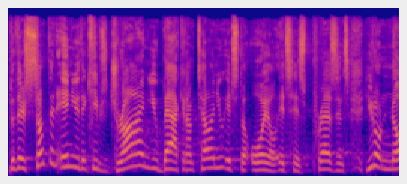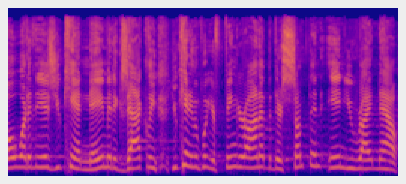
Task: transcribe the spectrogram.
But there's something in you that keeps drawing you back. And I'm telling you, it's the oil, it's His presence. You don't know what it is, you can't name it exactly, you can't even put your finger on it, but there's something in you right now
